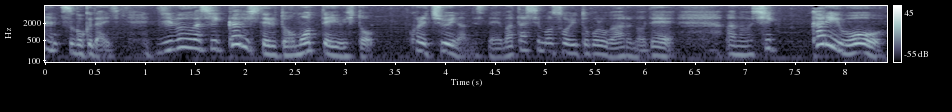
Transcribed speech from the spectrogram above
すごく大事。自分はしっかりしてると思っている人。これ注意なんですね。私もそういうところがあるのであのしっかりを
